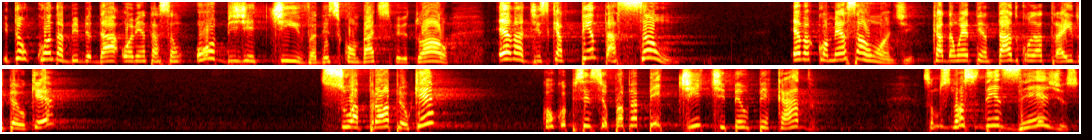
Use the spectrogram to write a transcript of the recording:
Então, quando a Bíblia dá orientação objetiva desse combate espiritual, ela diz que a tentação, ela começa onde? Cada um é tentado quando atraído pelo quê? sua própria o quê? Concupiscência, seu próprio apetite pelo pecado. Somos nossos desejos.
